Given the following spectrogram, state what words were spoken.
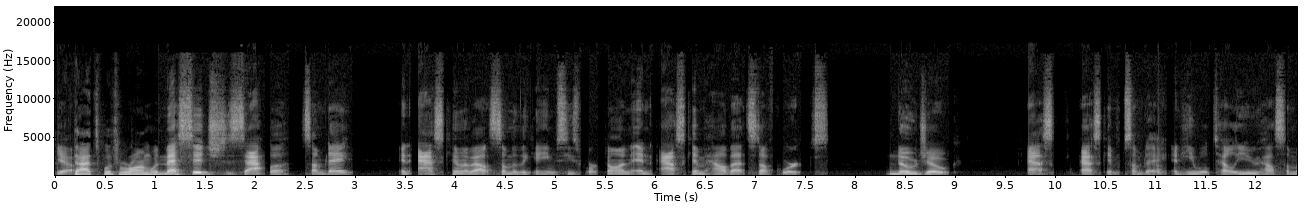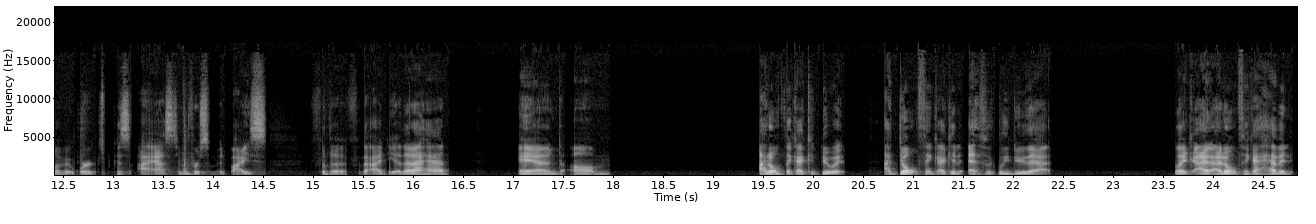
yeah. That's what's wrong with this. message Zappa someday and ask him about some of the games he's worked on and ask him how that stuff works. No joke. Ask ask him someday and he will tell you how some of it works because I asked him for some advice for the for the idea that I had. And um I don't think I could do it. I don't think I could ethically do that. Like I, I don't think I have it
